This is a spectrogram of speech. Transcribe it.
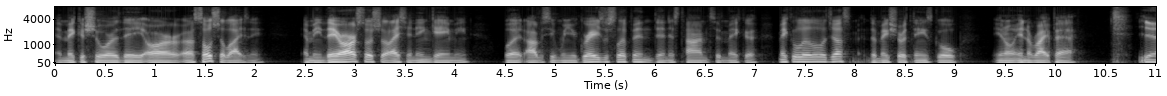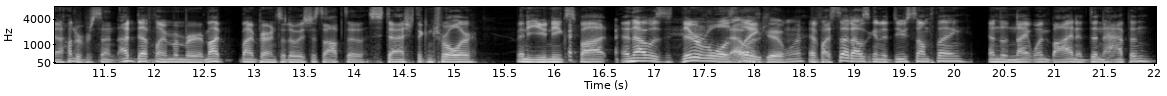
and making sure they are uh, socializing. I mean, they are socializing in gaming, but obviously when your grades are slipping, then it's time to make a make a little adjustment to make sure things go you know in the right path. Yeah, hundred percent. I definitely remember my my parents would always just opt to stash the controller in a unique spot, and that was their rule. Was That was like a good one. if I said I was going to do something and the night went by and it didn't happen,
